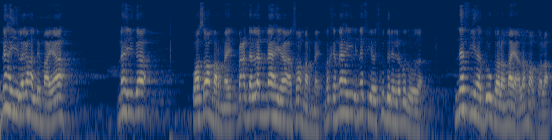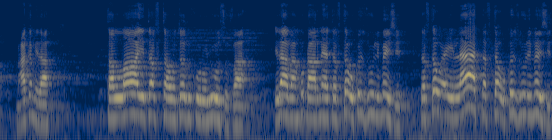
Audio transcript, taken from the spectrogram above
nahyi laga hadli maayaa nahyiga waa soo marnay. Bacda lan nahya aan soo marnay. Marka nahyi nafyi a isku darin labadooda. Nafyi hadduu galo maya lama ogola. Maxaa ka mid ah? Tallaahi tafta-u tadkuru yuusufa. Ilaah baan ku dhaarnee tafta-u ka zuuli maysid. Tafta-u ay laa tafta-u ka zuuli maysid.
